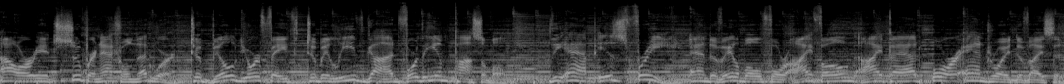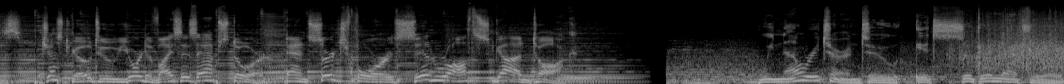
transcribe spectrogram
our It's Supernatural network, to build your faith to believe God for the impossible. The app is free and available for iPhone, iPad, or Android devices. Just go to your device's App Store and search for Sid Roth's God Talk. We now return to It's Supernatural.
